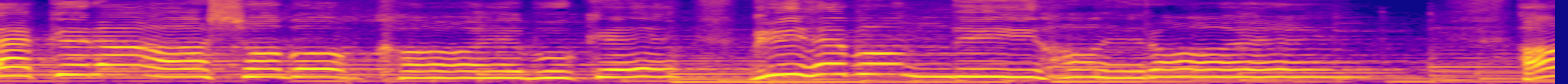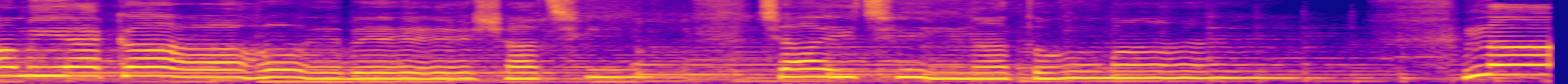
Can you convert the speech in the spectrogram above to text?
একরা সব ক্ষয় বুকে, গৃহে বন্দি হয় রয়। আমি একা হয়ে বেশ আছি, চাইছি না তোমায়। না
